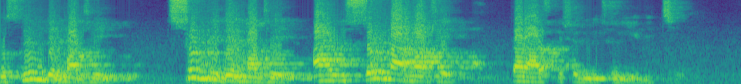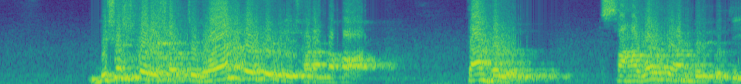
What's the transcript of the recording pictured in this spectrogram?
মুসলিমদের মাঝে, সুন্নিদের মাঝে আর সন্ন্যার মাঝে তারা আজকে সেগুলি ছড়িয়ে দিচ্ছে। বিশেষ করে সবচেয়ে ভয়ঙ্কর যেগুলি ছড়ানো হয়, তা হল সাহাবাই কেরামদের প্রতি,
